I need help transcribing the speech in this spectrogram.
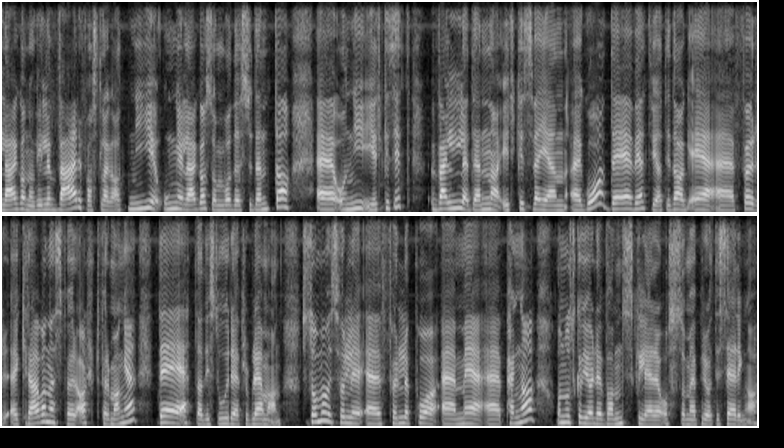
legene å ville være fastleger. At nye, unge leger som både studenter eh, og ny i yrket sitt velger denne yrkesveien eh, gå. Det vet vi at i dag er eh, for krevende for altfor mange. Det er et av de store problemene. Så må vi selvfølgelig følge på med penger, og nå skal vi gjøre det vanskeligere også med privatiseringa.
